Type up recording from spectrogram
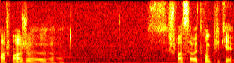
Franchement, je, pense que ça va être compliqué.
